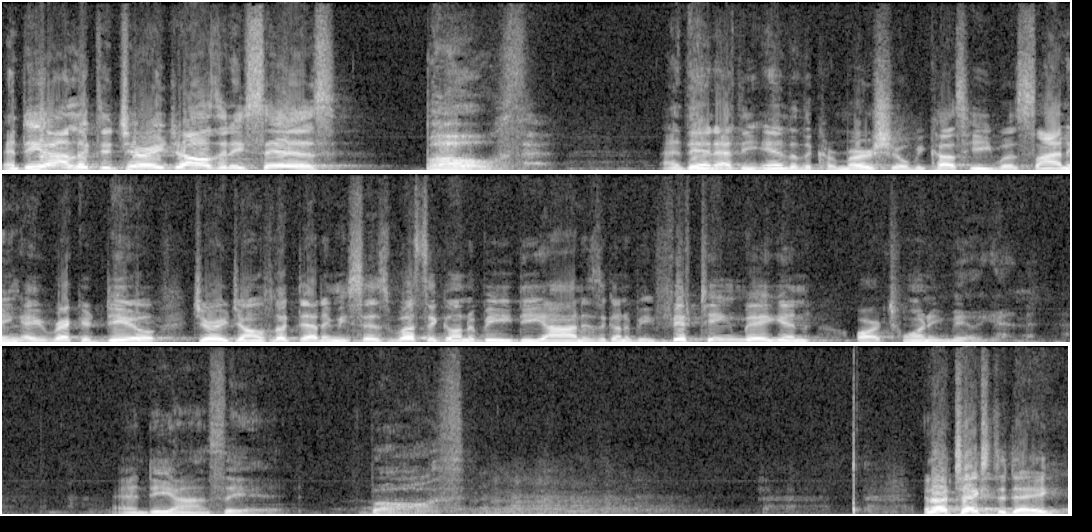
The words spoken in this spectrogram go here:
And Deion looked at Jerry Jones and he says, both. And then at the end of the commercial, because he was signing a record deal, Jerry Jones looked at him. He says, What's it going to be, Deion? Is it going to be 15 million or 20 million? And Deion said, Both. In our text today,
